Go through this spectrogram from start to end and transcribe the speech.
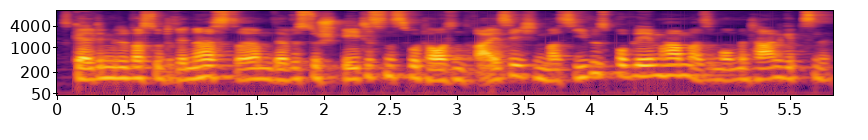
das Geldemittel, was du drin hast, ähm, da wirst du spätestens 2030 ein massives Problem haben. Also momentan gibt es eine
